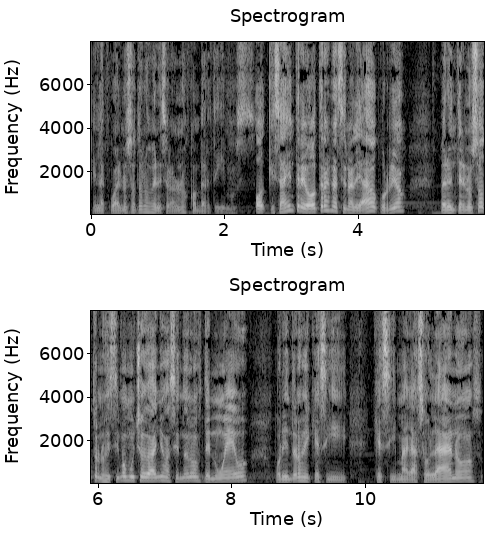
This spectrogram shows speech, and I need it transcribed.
en la cual nosotros los venezolanos nos convertimos. O quizás entre otras nacionalidades ocurrió, pero entre nosotros nos hicimos mucho daño haciéndonos de nuevo, poniéndonos y que si, que si magasolanos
